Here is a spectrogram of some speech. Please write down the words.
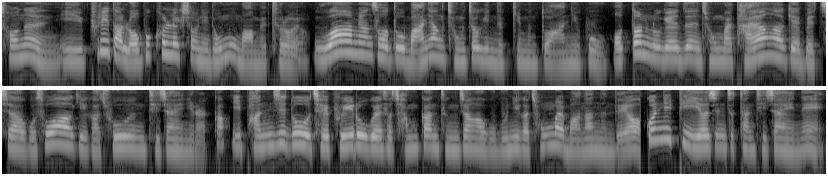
저는 이 프리다 러브 컬렉션이 너무 마음에 들어요. 우아하면서도 마냥 정적인 느낌은 또 아니고 어떤 룩에든 정말 다양하게 매치하고 소화하기가 좋은 디자인이랄까? 이 반지도 제 브이로그에서 잠깐 등장하고 문의가 정말 많았는데요. 꽃잎이 이어진 듯한 디자인에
